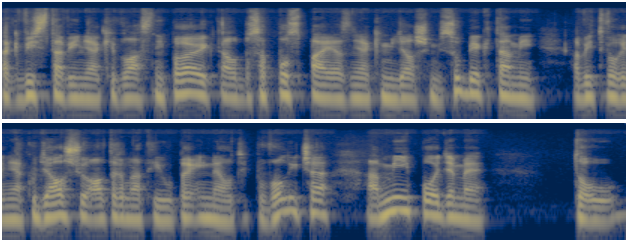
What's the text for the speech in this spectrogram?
tak vystaví nejaký vlastný projekt alebo sa pospája s nejakými ďalšími subjektami a vytvorí nejakú ďalšiu alternatívu pre iného typu voliča a my pôjdeme tou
